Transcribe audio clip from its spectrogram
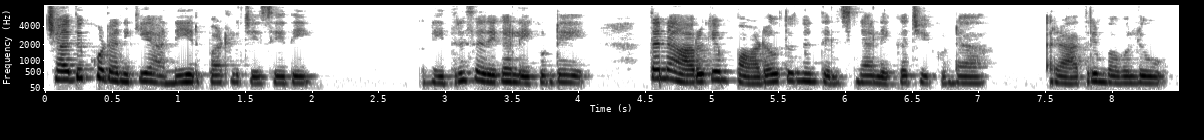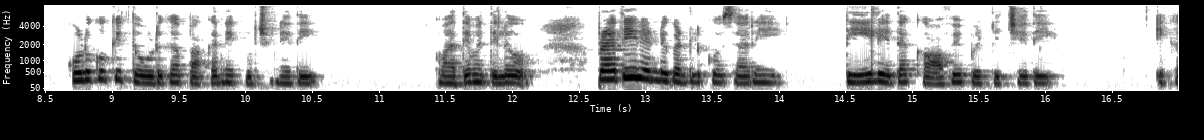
చదువుకోవడానికి అన్ని ఏర్పాట్లు చేసేది. నిద్ర సరిగా లేకుంటే తన ఆరోగ్యం పాడవుతుందని తెలిసినా లెక్క చేయకుండా రాత్రి బవలు కొడుకుకి తోడుగా పక్కనే కూర్చునేది. మధ్య మధ్యలో ప్రతి రెండు గంటలకోసారి టీ లేదా కాఫీ పెట్టించేది ఇక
